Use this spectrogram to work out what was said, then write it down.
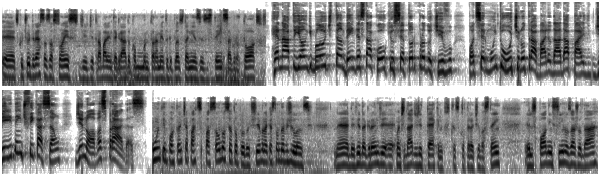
é, discutiu diversas ações de, de trabalho integrado, como monitoramento de plantas daninhas existentes, agrotóxicos. Renato Youngblood também destacou que o setor produtivo pode ser muito útil no trabalho da ADAPAR de identificação de novas pragas. Muito importante a participação do setor produtivo na questão da vigilância. Né? Devido à grande quantidade de técnicos que as cooperativas têm, eles podem sim nos ajudar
